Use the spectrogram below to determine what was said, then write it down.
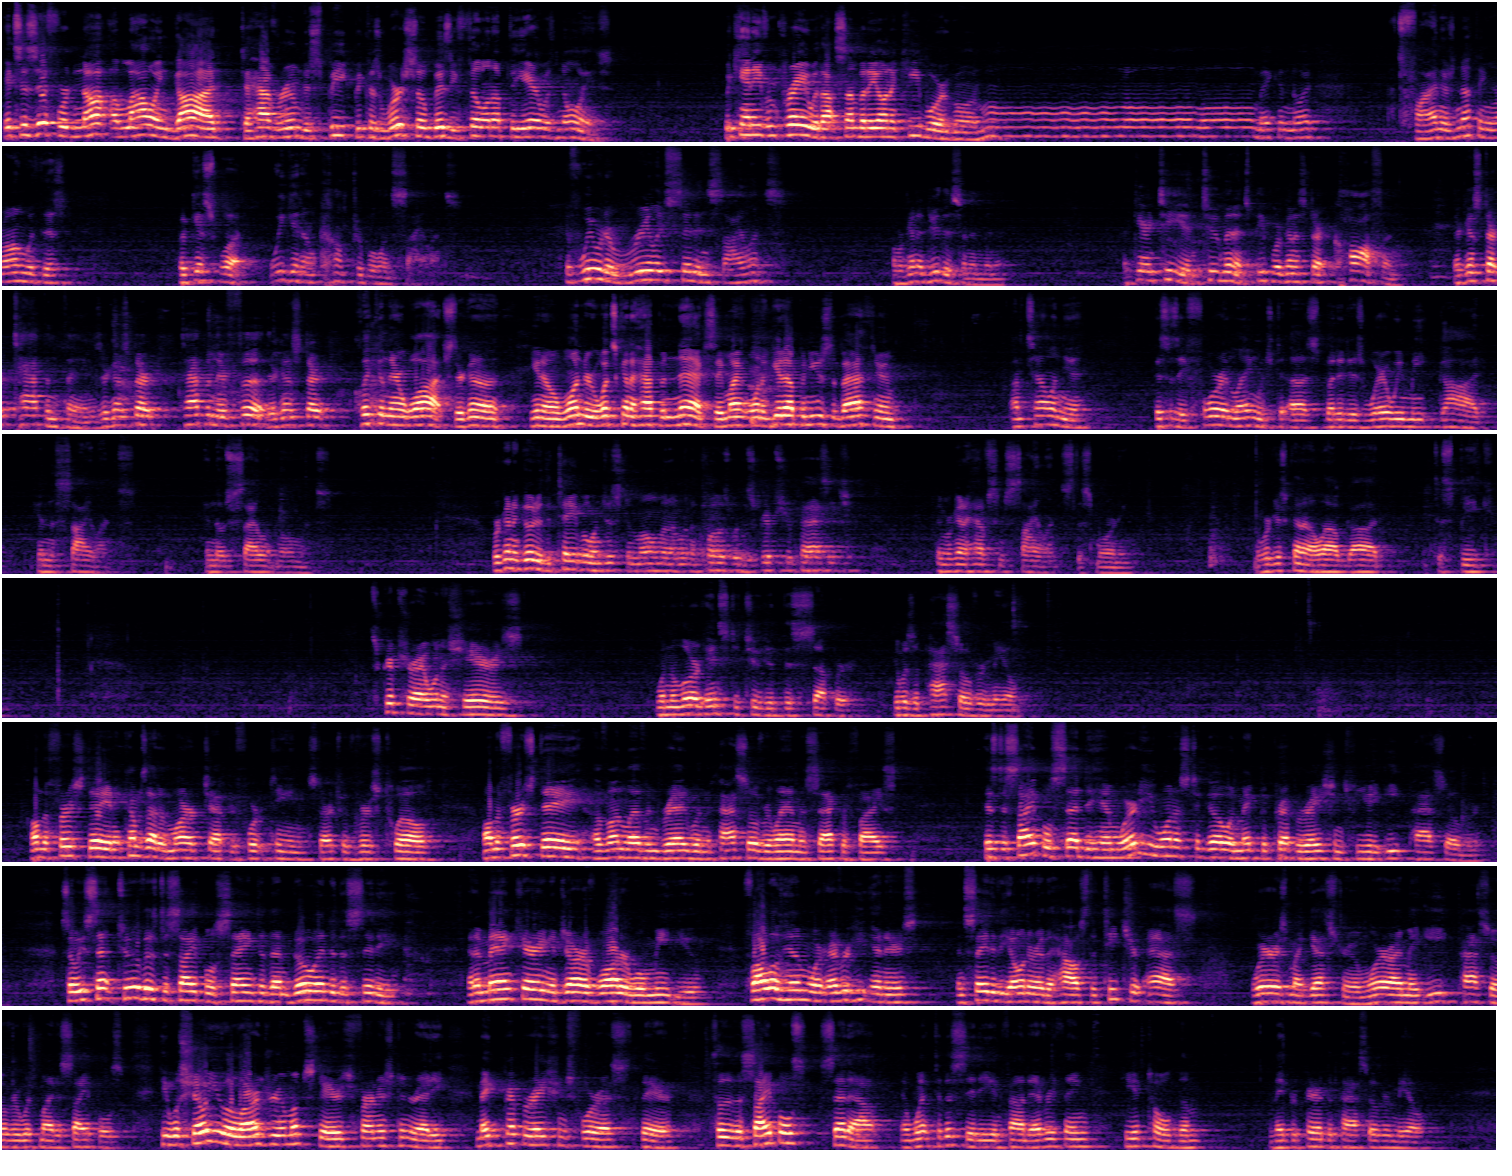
It's as if we're not allowing God to have room to speak because we're so busy filling up the air with noise. We can't even pray without somebody on a keyboard going, making noise. That's fine. There's nothing wrong with this. But guess what? We get uncomfortable in silence. If we were to really sit in silence, and we're going to do this in a minute, I guarantee you in two minutes, people are going to start coughing. They're going to start tapping things. They're going to start tapping their foot. They're going to start clicking their watch. They're going to you know, wonder what's going to happen next. They might want to get up and use the bathroom. I'm telling you, this is a foreign language to us, but it is where we meet God in the silence, in those silent moments. We're going to go to the table in just a moment. I'm going to close with a scripture passage. Then we're going to have some silence this morning. And we're just going to allow God to speak. Scripture I want to share is when the Lord instituted this supper, it was a Passover meal. On the first day, and it comes out of Mark chapter 14, starts with verse 12. On the first day of unleavened bread, when the Passover lamb is sacrificed, his disciples said to him, Where do you want us to go and make the preparations for you to eat Passover? So he sent two of his disciples, saying to them, Go into the city, and a man carrying a jar of water will meet you. Follow him wherever he enters, and say to the owner of the house, The teacher asks, Where is my guest room, where I may eat Passover with my disciples? He will show you a large room upstairs, furnished and ready. Make preparations for us there. So the disciples set out and went to the city and found everything he had told them, and they prepared the Passover meal.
